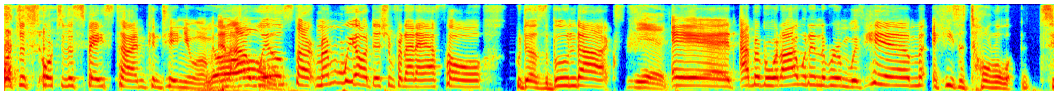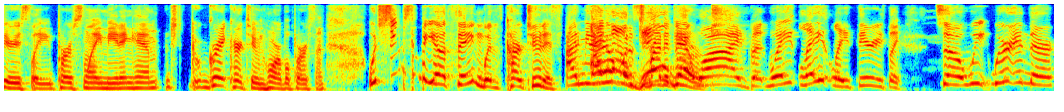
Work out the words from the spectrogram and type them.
or to or to the space time continuum. And I will start. Remember we auditioned for that asshole who does the boondocks? Yeah. And I remember when I went in the room with him, he's a total, seriously, personally meeting him, great cartoon, horrible person, which seems to be a thing with cartoonists. I mean, I, I don't know, want to spread it that wide, but wait, lately, seriously. So we we're in there.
